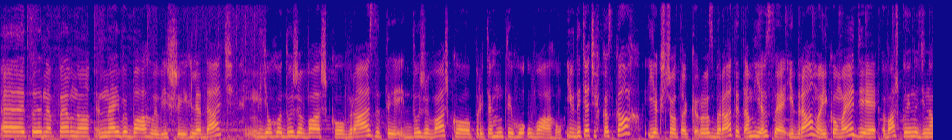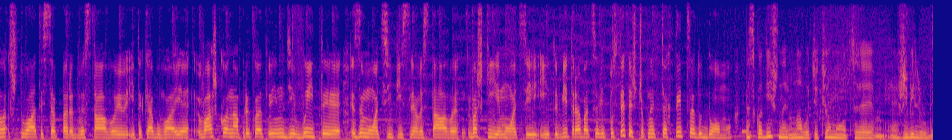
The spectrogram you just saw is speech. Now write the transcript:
е, це напевно найвибагливіший глядач. Його дуже важко вразити, і дуже важко притягнути його увагу. І в дитячих казках, якщо так розбирати, там є все і драма, і комедія. Важко іноді налаштуватися перед виставою, і таке буває. Важко, наприклад, іноді вийти з емоцій після вистави, важкі емоції, і тобі треба це відпустити, щоб не тягти це додому. Найскладніше, мабуть, у цьому це живі люди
